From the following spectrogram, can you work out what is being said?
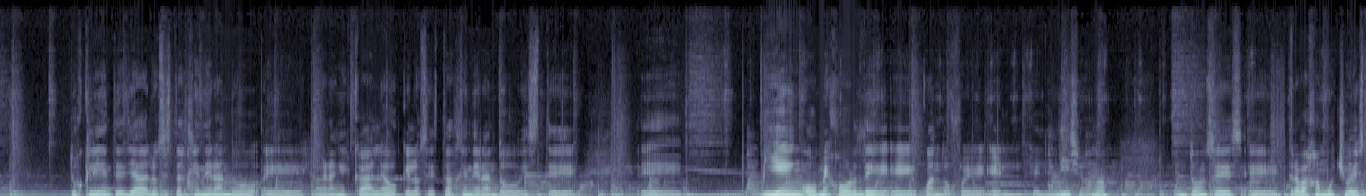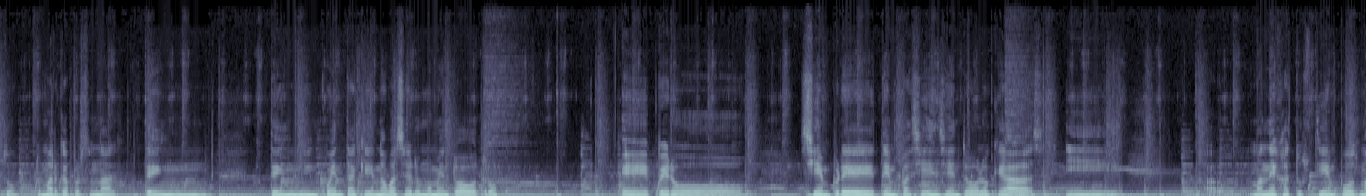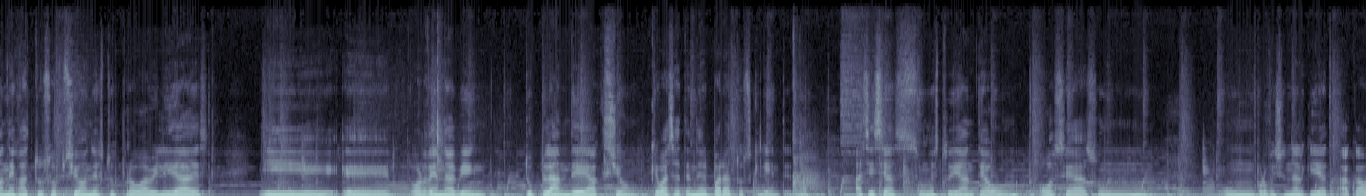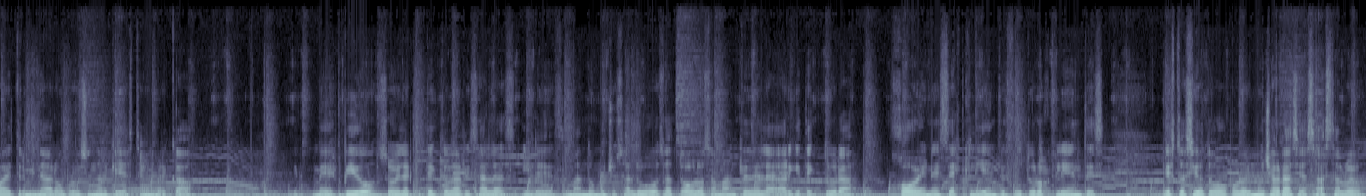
tus clientes ya los estás generando eh, a gran escala o que los estás generando este eh, bien o mejor de eh, cuando fue el, el inicio, ¿no? Entonces, trabaja mucho esto, tu marca personal, ten, ten, en cuenta que no va a ser de un momento a otro, pero siempre ten paciencia en todo lo que hagas y uh, maneja tus tiempos, maneja tus opciones, tus probabilidades y eh, ordena bien tu plan de acción que vas a tener para tus clientes. ¿no? Así seas un estudiante aún o seas un un profesional que ya acaba de terminar o un profesional que ya está en el mercado. Me despido, soy el arquitecto Larry Salas y les mando muchos saludos a todos los amantes de la arquitectura, jóvenes, ex clientes, futuros clientes. Esto ha sido todo por hoy, muchas gracias, hasta luego.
